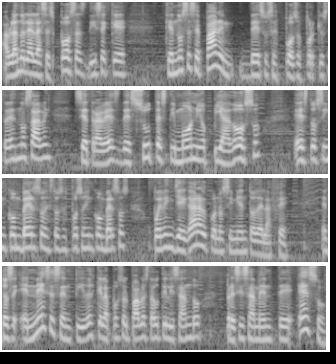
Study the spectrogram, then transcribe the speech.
hablándole a las esposas, dice que, que no se separen de sus esposos, porque ustedes no saben si a través de su testimonio piadoso, estos inconversos, estos esposos inconversos, pueden llegar al conocimiento de la fe. Entonces, en ese sentido es que el apóstol Pablo está utilizando precisamente eso,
